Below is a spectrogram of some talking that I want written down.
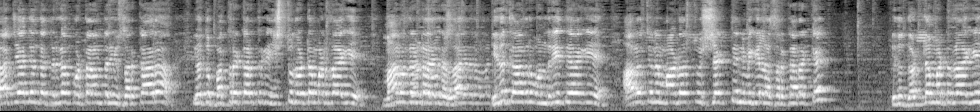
ರಾಜ್ಯಾದ್ಯಂತ ತಿರ್ಗಾ ಕೊಟ್ಟಾರಂತ ನೀವು ಸರ್ಕಾರ ಇವತ್ತು ಪತ್ರಕರ್ತರಿಗೆ ಇಷ್ಟು ದೊಡ್ಡ ಮಟ್ಟದಾಗಿ ಮಾನದಂಡ ಇದ್ರಲ್ಲ ಇದಕ್ಕಾದ್ರೂ ಒಂದು ರೀತಿಯಾಗಿ ಆಲೋಚನೆ ಮಾಡೋಷ್ಟು ಶಕ್ತಿ ನಿಮಗಿಲ್ಲ ಸರ್ಕಾರಕ್ಕೆ. ಇದು ದೊಡ್ಡ ಮಟ್ಟದಾಗಿ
